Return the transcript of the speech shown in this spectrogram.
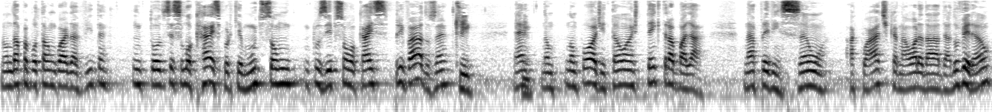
não dá para botar um guarda-vida em todos esses locais, porque muitos são, inclusive, são locais privados, né? Sim. né? Sim. Não, não pode. Então, a gente tem que trabalhar na prevenção aquática na hora da, da, do verão,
